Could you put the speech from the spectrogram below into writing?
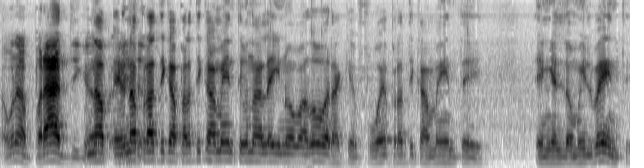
A una práctica. Una, es una práctica, prácticamente una ley innovadora que fue prácticamente en el 2020,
